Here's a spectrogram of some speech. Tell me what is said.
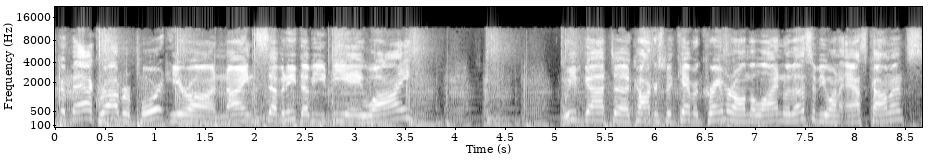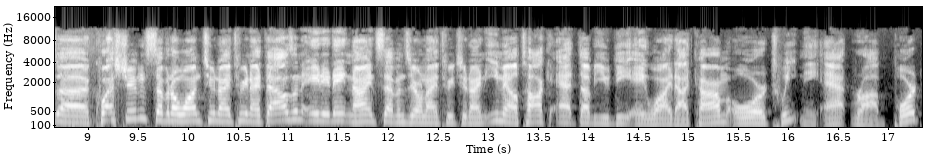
Welcome back, Rob Report here on 970 WDAY. We've got uh, Congressman Kevin Cramer on the line with us. If you want to ask comments, uh, questions, 701 293 9000, 888 970 9329. Email talk at WDAY.com or tweet me at Rob Port.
